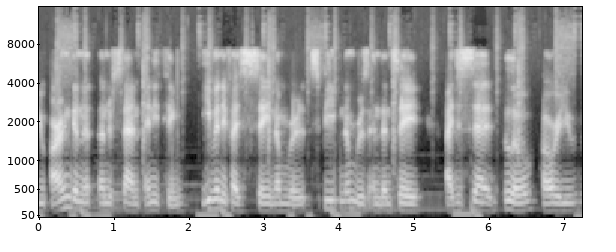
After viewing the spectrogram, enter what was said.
you aren't gonna understand anything, even if I say numbers, speak numbers, and then say, I just said hello, how are you?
